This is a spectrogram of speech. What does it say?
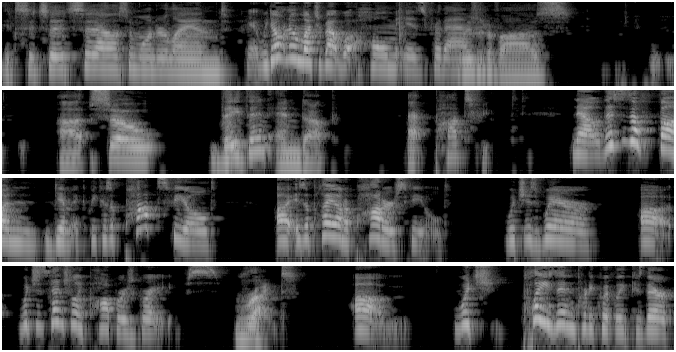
It's it's it's Alice in Wonderland, Yeah, we don't know much about what home is for them. Wizard of Oz. Uh, so they then end up at Pottsfield. Now, this is a fun gimmick because a Pottsfield uh, is a play on a potter's field, which is where, uh, which is essentially paupers' graves. Right. Um, which plays in pretty quickly because they're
